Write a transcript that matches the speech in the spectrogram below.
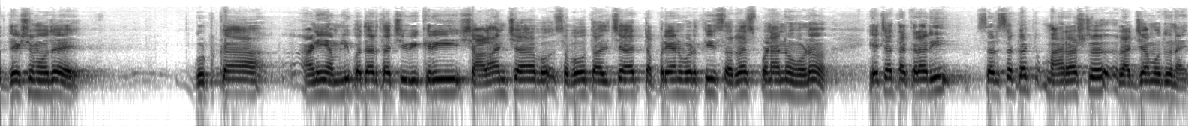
अध्यक्ष महोदय गुटखा आणि अंमली पदार्थाची विक्री शाळांच्या सभोवतालच्या टपऱ्यांवरती सर्रासपणानं होणं याच्या तक्रारी सरसकट महाराष्ट्र राज्यामधून आहेत.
